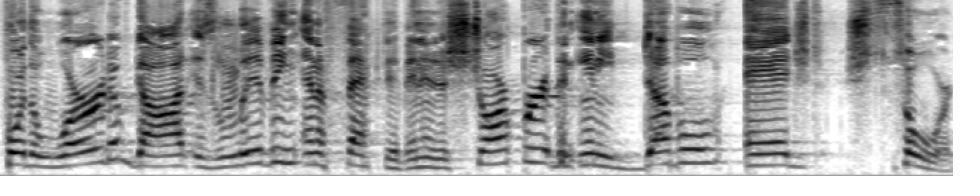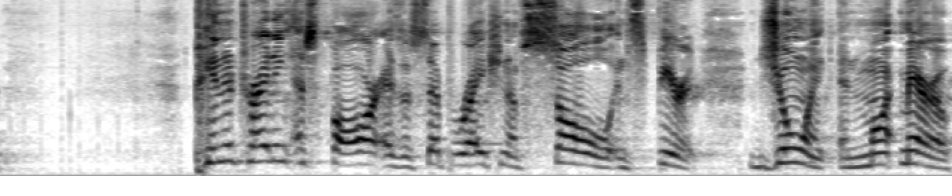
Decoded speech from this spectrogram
For the Word of God is living and effective, and it is sharper than any double edged sword, penetrating as far as a separation of soul and spirit, joint and marrow.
